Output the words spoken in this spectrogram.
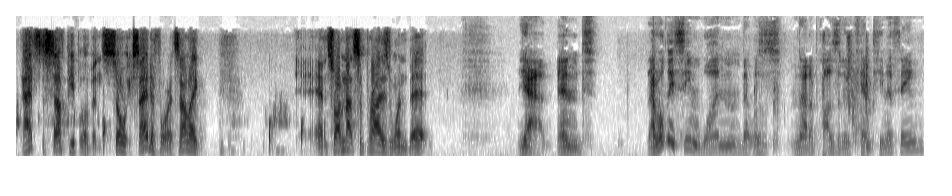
It, that's the stuff people have been so excited for. It's not like, and so I'm not surprised one bit. Yeah, and I've only seen one that was not a positive cantina thing,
